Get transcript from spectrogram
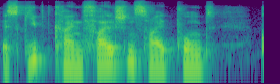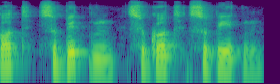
es gibt keinen falschen Zeitpunkt, Gott zu bitten, zu Gott zu beten.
